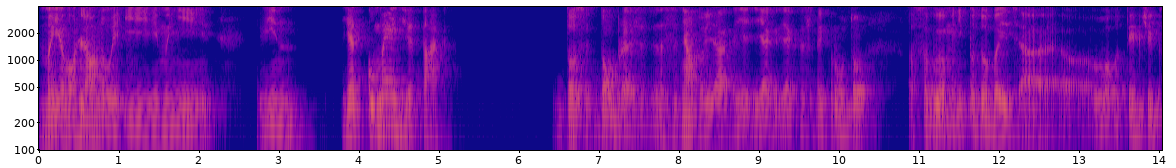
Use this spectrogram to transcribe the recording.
ми його глянули, і мені він як комедія, так. Досить добре, знято я, як, як завжди круто. Особливо мені подобається е, логотипчик.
